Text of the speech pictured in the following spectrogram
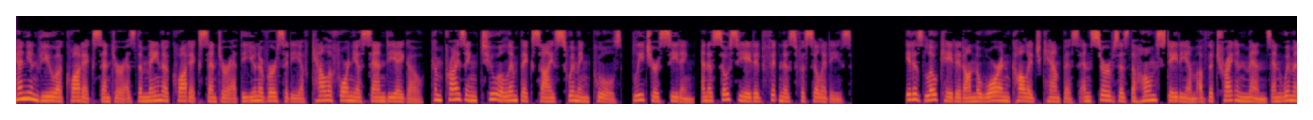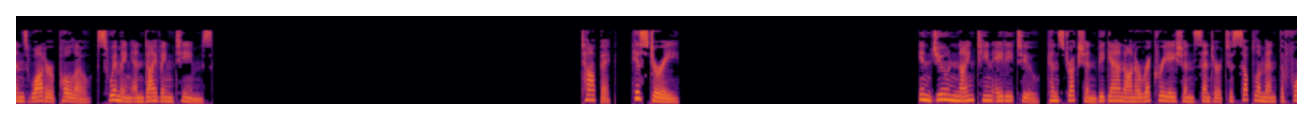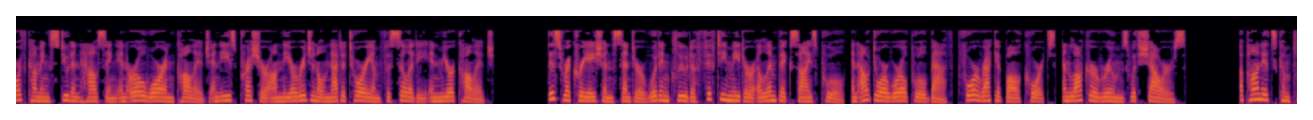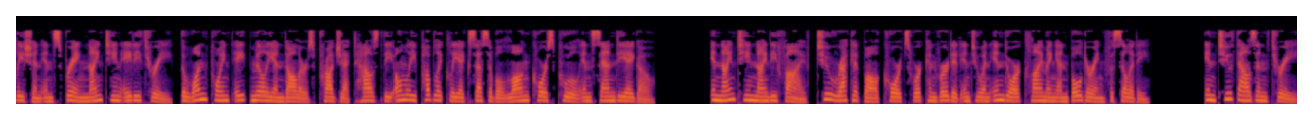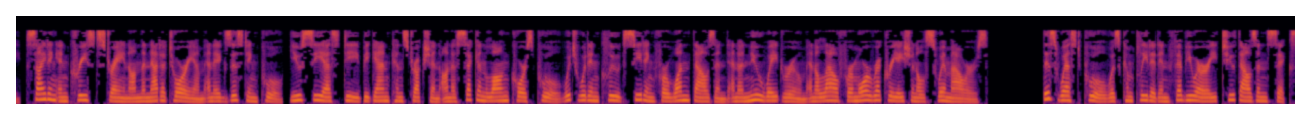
Canyonview Aquatic Center is the main aquatic center at the University of California San Diego, comprising two Olympic-size swimming pools, bleacher seating, and associated fitness facilities. It is located on the Warren College campus and serves as the home stadium of the Triton men's and women's water polo, swimming and diving teams. History In June 1982, construction began on a recreation center to supplement the forthcoming student housing in Earl Warren College and ease pressure on the original natatorium facility in Muir College. This recreation center would include a 50-meter Olympic-size pool, an outdoor whirlpool bath, four racquetball courts, and locker rooms with showers. Upon its completion in spring 1983, the $1.8 million project housed the only publicly accessible long-course pool in San Diego. In 1995, two racquetball courts were converted into an indoor climbing and bouldering facility. In 2003, citing increased strain on the natatorium and existing pool, UCSD began construction on a second long-course pool which would include seating for 1,000 and a new weight room and allow for more recreational swim hours. This west pool was completed in February 2006.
